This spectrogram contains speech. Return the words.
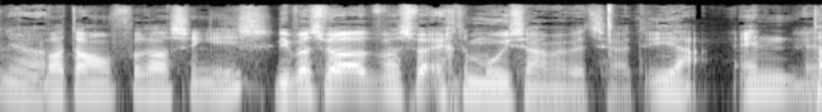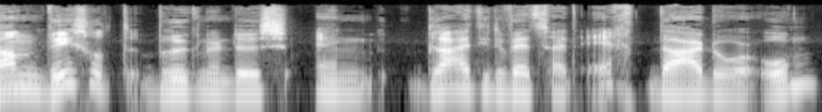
Ja. wat al een verrassing is. Die was wel, was wel echt een moeizame wedstrijd. Ja, en En- dan wisselt Brugner dus en draait hij de wedstrijd echt daardoor om.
